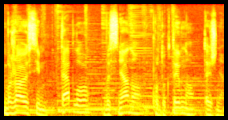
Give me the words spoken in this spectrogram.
Бажаю всім теплого, весняного, продуктивного тижня.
